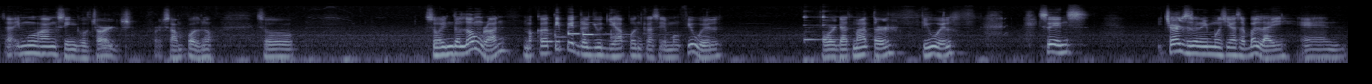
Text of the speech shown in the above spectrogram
sa imuhang single charge. For example, no. So So in the long run, makatipid ra gyud gihapon ka sa imong fuel for that matter, fuel since i-charge na nimo siya sa balay and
